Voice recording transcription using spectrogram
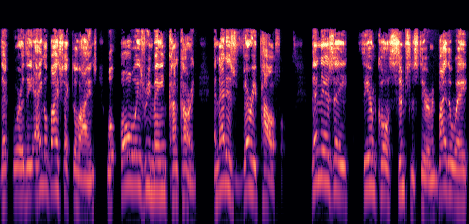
that were the angle bisector lines will always remain concurrent. And that is very powerful. Then there's a theorem called Simson's theorem. And by the way,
